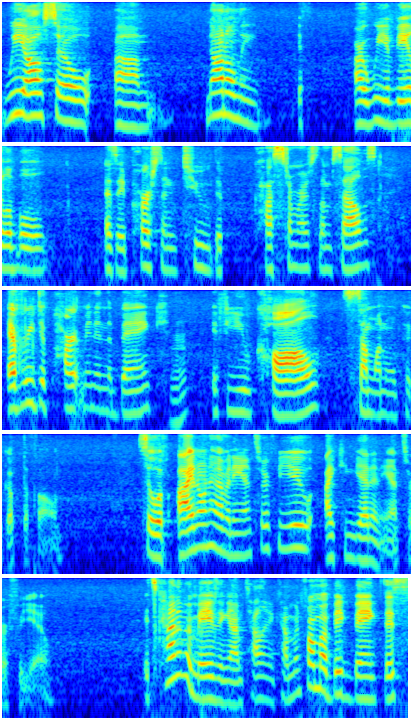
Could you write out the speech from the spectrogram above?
We also, um, not only if, are we available as a person to the customers themselves, every department in the bank, Mhm. If you call, someone will pick up the phone. So if I don't have an answer for you, I can get an answer for you. It's kind of amazing, I'm telling you, coming from a big bank, this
